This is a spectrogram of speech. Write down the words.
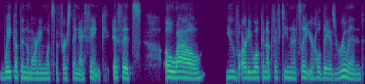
wake up in the morning, what's the first thing I think? If it's, oh wow, you've already woken up 15 minutes late, your whole day is ruined.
